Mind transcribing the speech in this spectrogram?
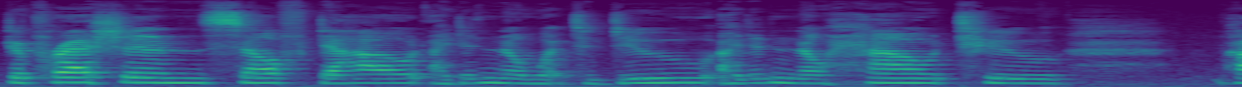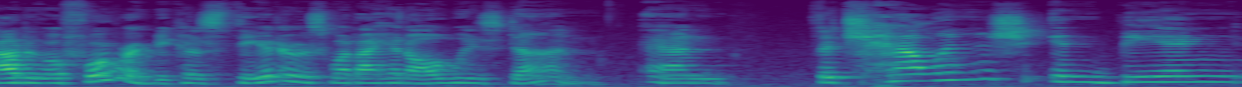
depression, self doubt. I didn't know what to do. I didn't know how to how to go forward because theater is what I had always done. And the challenge in being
